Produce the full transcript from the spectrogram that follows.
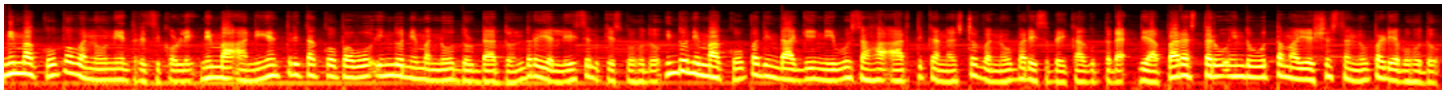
ನಿಮ್ಮ ಕೋಪವನ್ನು ನಿಯಂತ್ರಿಸಿಕೊಳ್ಳಿ. ನಿಮ್ಮ ಅನಿಯಂತ್ರಿತ ಕೋಪವು ಇಂದು ನಿಮ್ಮನ್ನು ದೊಡ್ಡ ತೊಂದರೆಯಲ್ಲಿ ಸಿಲುಕಿಸಬಹುದು. ಇಂದು ನಿಮ್ಮ ಕೋಪದಿಂದಾಗಿ ನೀವು ಸಹ ಆರ್ಥಿಕ ನಷ್ಟವನ್ನು ಭರಿಸಬೇಕಾಗುತ್ತದೆ. ವ್ಯಾಪಾರಸ್ಥರು ಇಂದು ಉತ್ತಮ ಯಶಸ್ಸನ್ನು ಪಡೆಯಬಹುದು.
